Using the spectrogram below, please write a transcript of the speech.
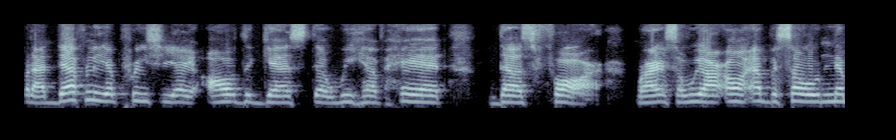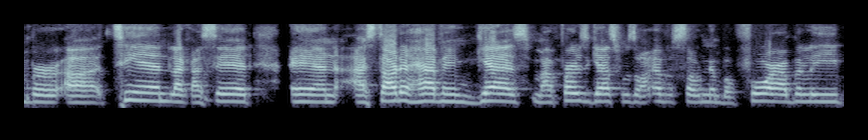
but I definitely appreciate all the guests that we have had thus far right? So we are on episode number uh, 10, like I said, and I started having guests. My first guest was on episode number four, I believe,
